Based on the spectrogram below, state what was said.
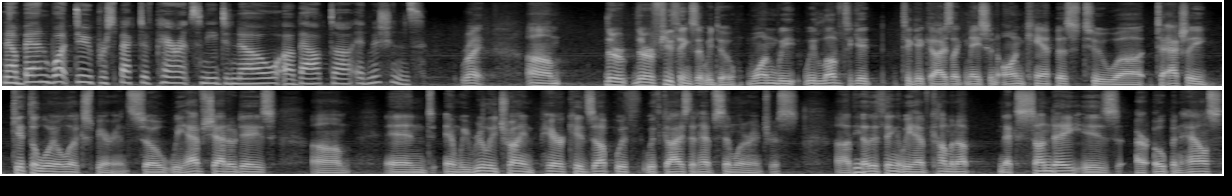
Now, Ben, what do prospective parents need to know about uh, admissions? Right. Um, there, there are a few things that we do. One, we, we love to get to get guys like Mason on campus to uh, to actually get the Loyola experience. So we have shadow days, um, and and we really try and pair kids up with with guys that have similar interests. Uh, the other thing that we have coming up next Sunday is our open house.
